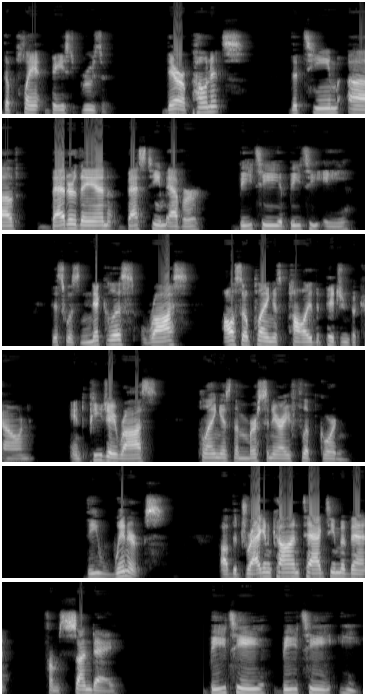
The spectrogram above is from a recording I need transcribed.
the plant based bruiser. Their opponents, the team of Better Than Best Team Ever, BT BTE. This was Nicholas Ross, also playing as Polly the Pigeon Picone, and PJ Ross playing as the mercenary Flip Gordon the winners of the Dragon Con tag team event from Sunday, BTBTE.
